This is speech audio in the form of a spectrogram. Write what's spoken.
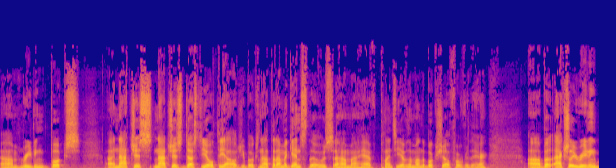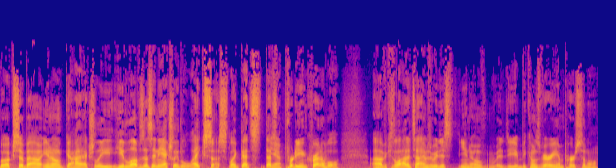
Um, reading books. Uh, not just not just dusty old theology books. Not that I'm against those. Um, I have plenty of them on the bookshelf over there. Uh, but actually reading books about you know God actually He loves us and He actually likes us like that's that's yeah. pretty incredible uh, because a lot of times we just you know it becomes very impersonal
